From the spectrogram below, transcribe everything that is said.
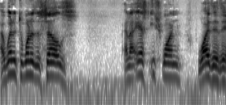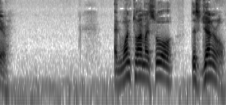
I went into one of the cells and I asked each one why they're there. And one time I saw this general,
